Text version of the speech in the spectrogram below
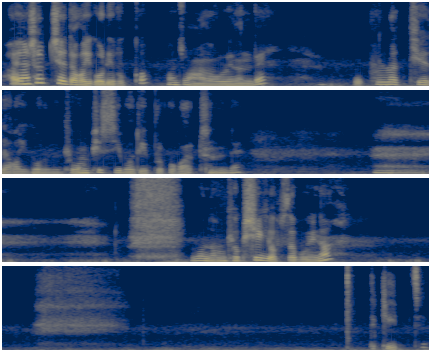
하얀 셔츠에다가 이걸 입을까? 그건 좀 안 어울리는데 모폴라 티에다가 이걸 이렇게 원피스 입어도 이쁠 것 같은데 음, 이건 너무 격식이 없어 보이나? 어떻게 입지?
